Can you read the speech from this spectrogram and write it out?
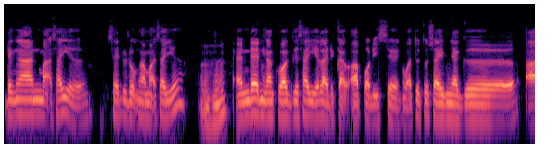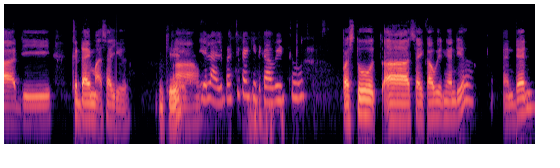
dengan mak saya. Saya duduk dengan mak saya Uh-huh. and then dengan keluarga saya lah dekat uh, Port Dickson. Waktu tu saya menjaga uh, di kedai mak saya. Okay. Uh, Yelah, lepas tu kan kita kahwin tu. Lepas tu uh, saya kahwin dengan dia and then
